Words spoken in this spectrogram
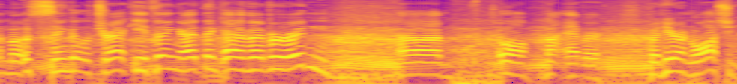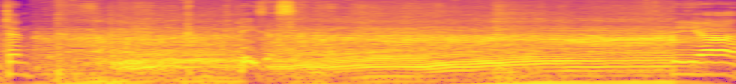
The most single tracky thing I think I've ever ridden. Uh, well, not ever, but here in Washington. Jesus. The, uh,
